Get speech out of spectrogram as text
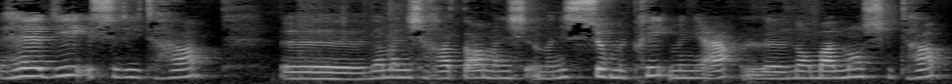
هادي شريتها أه لا مانيش غاطا مانيش مانيش sûr من ال prix mais normalement شريتها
